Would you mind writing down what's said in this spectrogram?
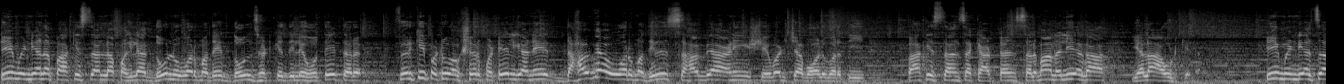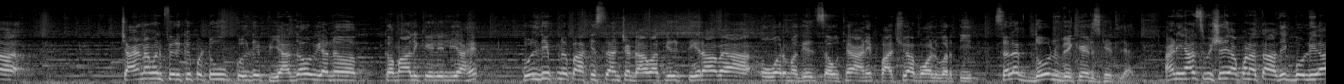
टीम इंडियानं पाकिस्तानला पहिल्या दोन ओव्हरमध्ये दोन झटके दिले होते तर फिरकीपटू अक्षर पटेल याने दहाव्या ओव्हरमधील सहाव्या आणि शेवटच्या बॉलवरती पाकिस्तानचा कॅप्टन सलमान अली अगा याला आऊट केलं. टीम इंडियाचा चायनामन फिरकीपटू कुलदीप यादव यानं कमाल केलेली आहे. कुलदीपनं पाकिस्तानच्या डावातील तेराव्या ओव्हरमधील चौथ्या आणि पाचव्या बॉलवरती सलग दोन विकेट्स घेतल्या आणि याच विषयी आपण आता अधिक बोलूया.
